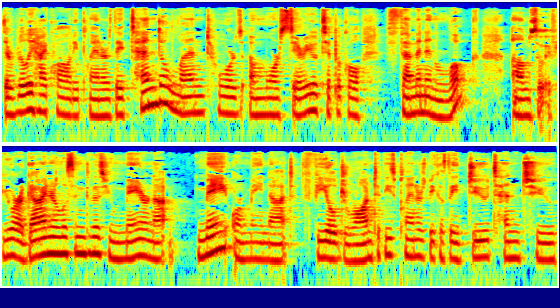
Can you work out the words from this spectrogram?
They're really high quality planners. They tend to lend towards a more stereotypical feminine look. Um, so if you are a guy and you're listening to this, you may or not may or may not feel drawn to these planners because they do tend to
